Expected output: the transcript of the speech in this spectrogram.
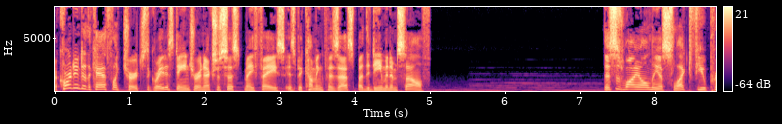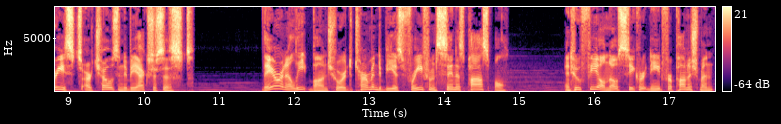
According to the Catholic Church, the greatest danger an exorcist may face is becoming possessed by the demon himself. This is why only a select few priests are chosen to be exorcists. They are an elite bunch who are determined to be as free from sin as possible, and who feel no secret need for punishment.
